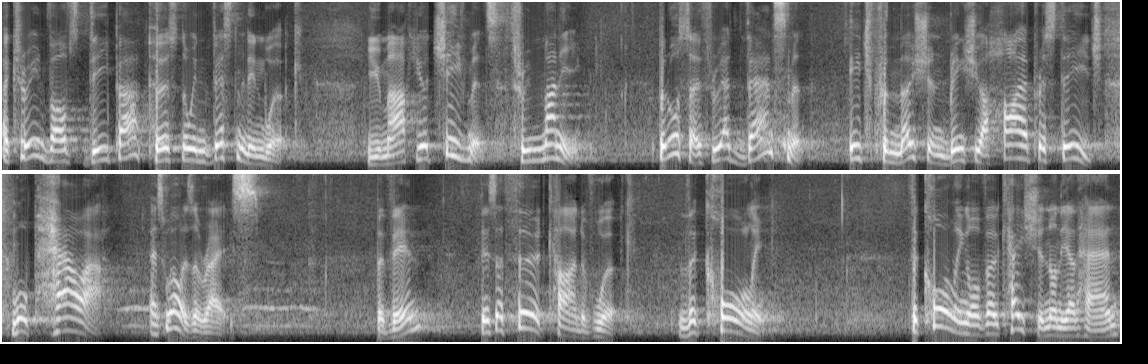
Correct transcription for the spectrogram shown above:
A career involves deeper personal investment in work. You mark your achievements through money, but also through advancement. Each promotion brings you a higher prestige, more power, as well as a raise. But then there's a third kind of work the calling. The calling or vocation, on the other hand,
